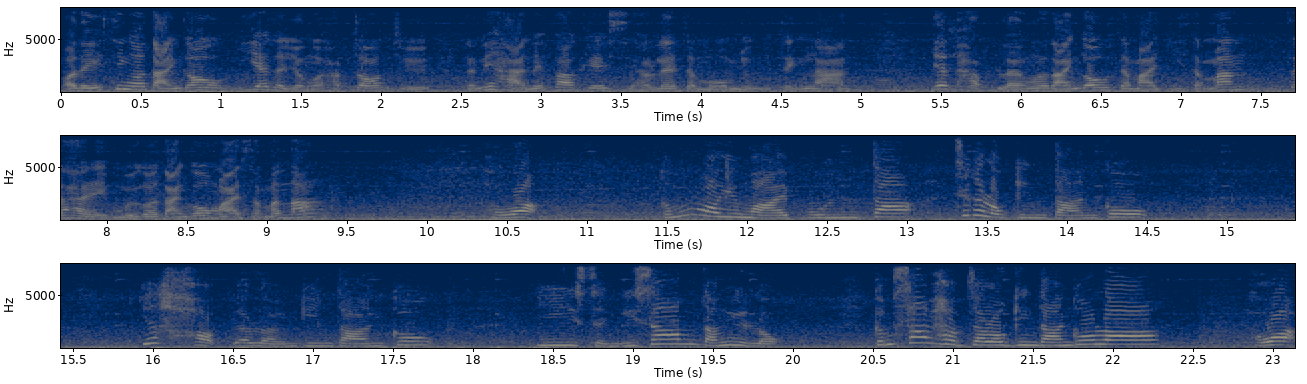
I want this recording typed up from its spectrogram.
我哋啲鮮果蛋糕依家就用個盒裝住，等啲客人拎翻屋企嘅時候咧就冇咁容易整爛。一盒兩個蛋糕就賣二十蚊，即係每個蛋糕賣十蚊啦。好啊，咁我要買半打，即係六件蛋糕。一盒有兩件蛋糕，二乘以三等於六，咁三盒就六件蛋糕啦。好啊，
